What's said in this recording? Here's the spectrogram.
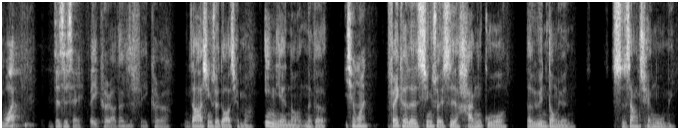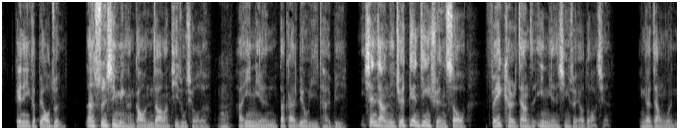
One 你这是谁？Faker 啊，但是 Faker 啊，你知道他薪水多少钱吗？一年哦，那个一千万？Faker 的薪水是韩国的运动员史上前五名，给你一个标准。但孙兴敏很高，你知道吗？踢足球的，嗯，他一年大概六亿台币。先讲，你觉得电竞选手 Faker 这样子一年薪水要多少钱？应该这样问你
